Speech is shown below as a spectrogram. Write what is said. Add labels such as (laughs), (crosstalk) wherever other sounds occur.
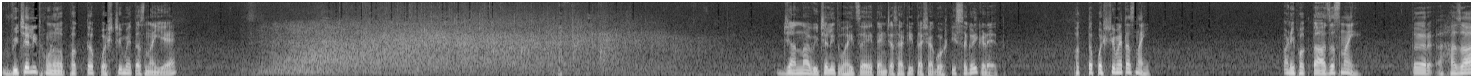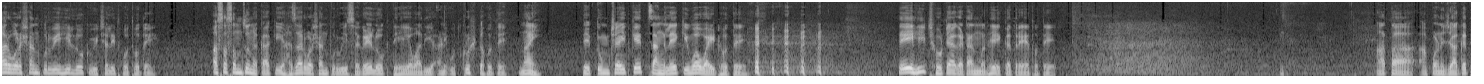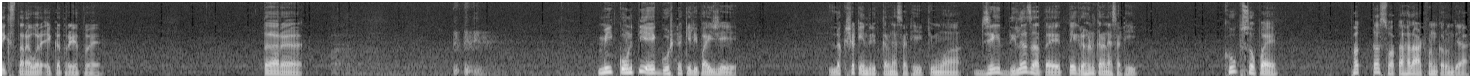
विचलित होणं फक्त पश्चिमेतच नाहीये. ज्यांना विचलित व्हायचंय त्यांच्यासाठी तशा गोष्टी सगळीकडे आहेत. फक्त पश्चिमेतच नाही. आणि फक्त आजच नाही. तर हजार वर्षांपूर्वीही लोक विचलित होत होते. असं समजू नका की हजार वर्षांपूर्वी सगळे लोक ध्येयवादी आणि उत्कृष्ट होते. नाही. ते तुमच्या इतकेच चांगले किंवा वाईट होते. (laughs) तेही छोट्या गटांमध्ये एकत्र येत होते. आता आपण जागतिक स्तरावर एकत्र येतोय. तर मी कोणती एक गोष्ट केली पाहिजे? लक्ष केंद्रित करण्यासाठी किंवा जे दिलं जात आहे ते ग्रहण करण्यासाठी? खूप सोपं आहे. फक्त स्वतःला आठवण करून द्या.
